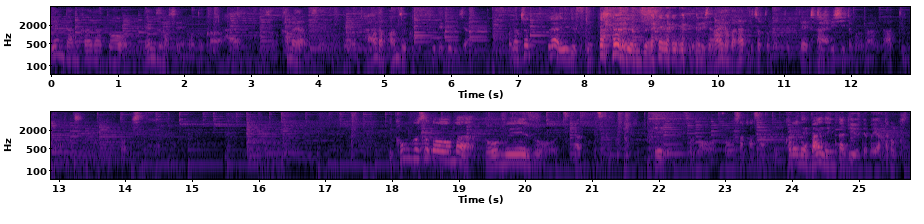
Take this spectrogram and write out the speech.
現段階だとレンズの性能とか、はい、そのカメラの性能でまだ満足できるじゃん、これはちょっといやいいです 全然。レベルじゃないのかなってちょっと思っていてちょっと厳しいところがあるなっていうのがあります、そうですね。今後そのまあドーム映像を使って作っていってその大坂さんというこれね前のインタビューでもやったかもしれな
